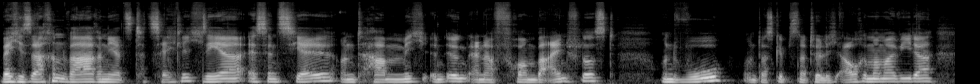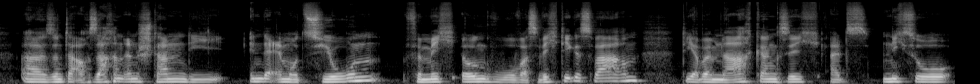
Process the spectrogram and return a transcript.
Welche Sachen waren jetzt tatsächlich sehr essentiell und haben mich in irgendeiner Form beeinflusst und wo, und das gibt es natürlich auch immer mal wieder, äh, sind da auch Sachen entstanden, die in der Emotion für mich irgendwo was Wichtiges waren, die aber im Nachgang sich als nicht so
